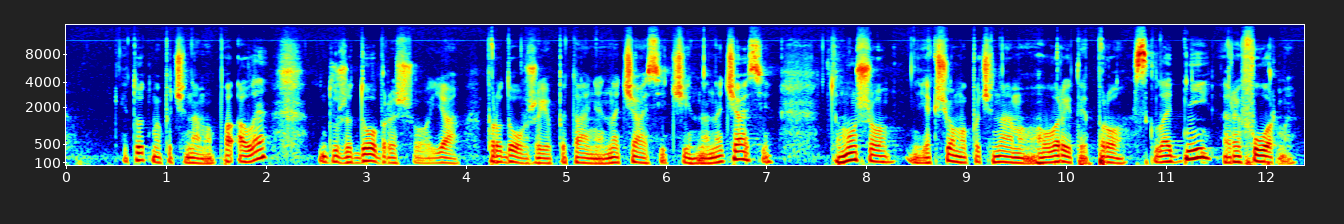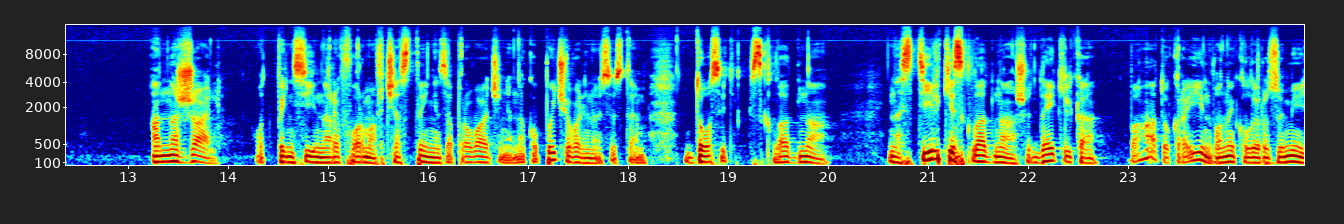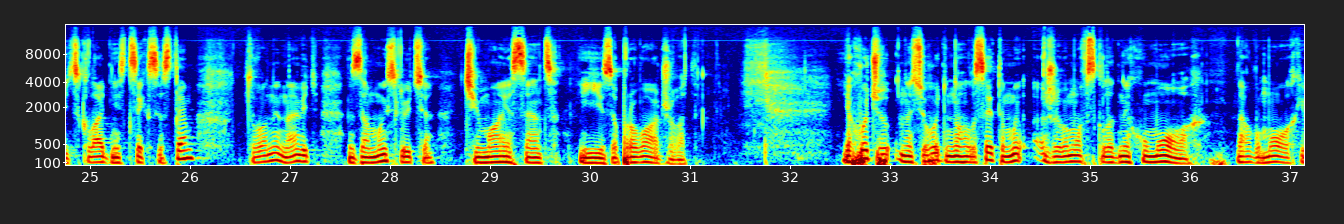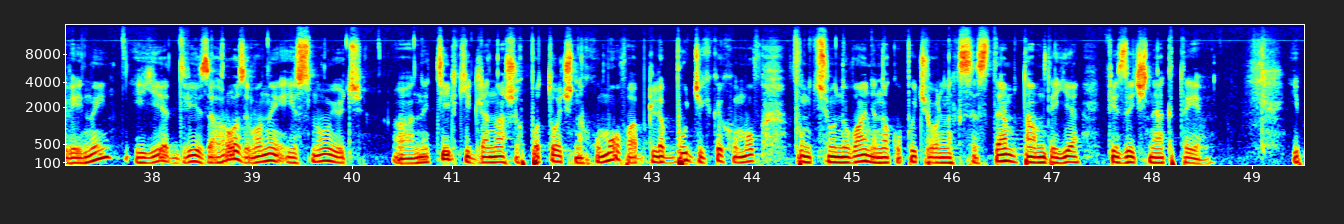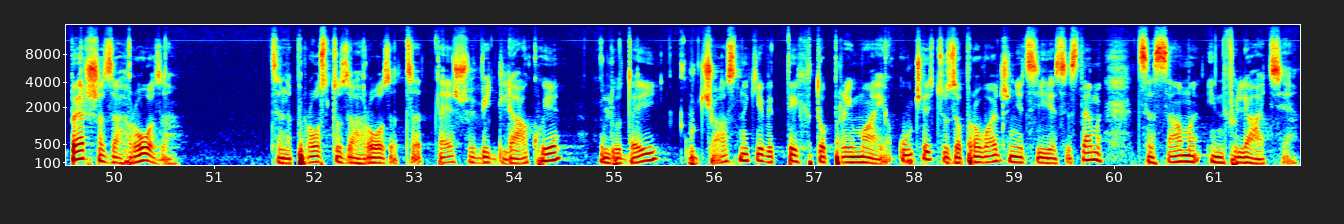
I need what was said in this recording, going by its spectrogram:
і тут ми починаємо. Але дуже добре, що я продовжую питання на часі чи не на часі, тому що якщо ми починаємо говорити про складні реформи, а на жаль, от пенсійна реформа в частині запровадження накопичувальної системи досить складна. Настільки складна, що декілька багато країн, вони коли розуміють складність цих систем, то вони навіть замислюються, чи має сенс її запроваджувати. Я хочу на сьогодні наголосити, ми живемо в складних умовах, да, в умовах війни, і є дві загрози. Вони існують не тільки для наших поточних умов, а для будь-яких умов функціонування накопичувальних систем, там, де є фізичні активи. І перша загроза це не просто загроза, це те, що відлякує людей, учасників і тих, хто приймає участь у запровадженні цієї системи, це саме інфляція.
